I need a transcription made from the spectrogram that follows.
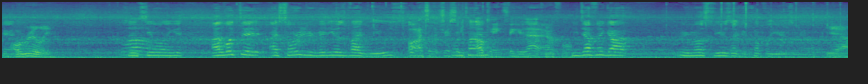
channel. Oh really? Since you only get, I looked at, I sorted your videos by views. Oh, that's electricity. One time. Okay, figure that out. Careful. You definitely got your most views like a couple years ago. Yeah.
